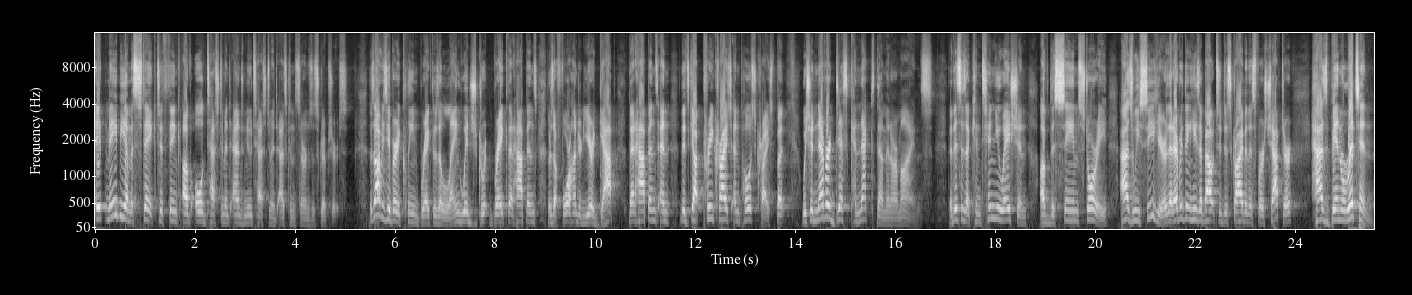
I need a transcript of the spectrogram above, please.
it may be a mistake to think of Old Testament and New Testament as concerns the Scriptures. There's obviously a very clean break. There's a language break that happens. There's a 400 year gap that happens, and it's got pre Christ and post Christ. But we should never disconnect them in our minds. That this is a continuation of the same story, as we see here, that everything he's about to describe in this first chapter has been written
